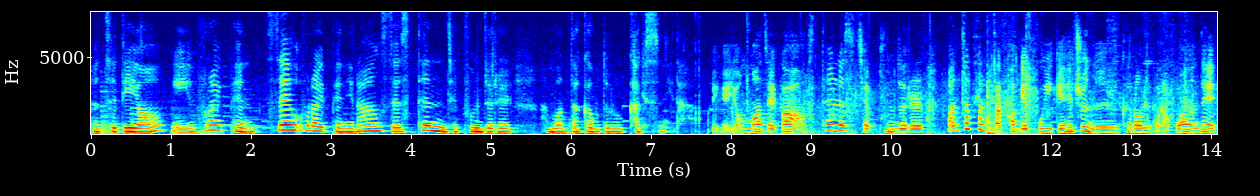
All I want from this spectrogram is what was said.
자, 드디어 이 후라이팬, 새 후라이팬이랑 새 스텐 제품들을 한번 닦아보도록 하겠습니다. 이게 연마제가 스테인레스 제품들을 반짝반짝하게 보이게 해주는 그런 거라고 하는데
